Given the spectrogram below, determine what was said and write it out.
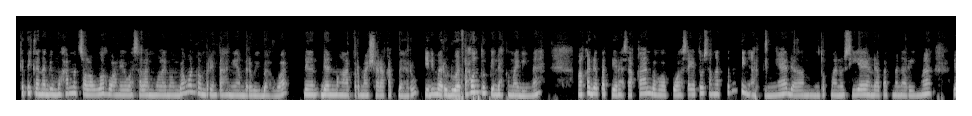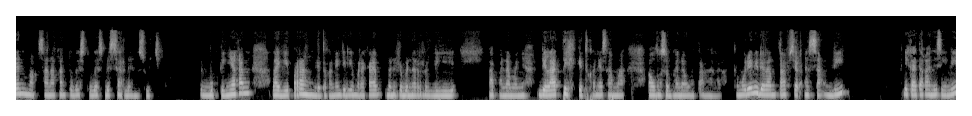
ketika Nabi Muhammad Wasallam mulai membangun pemerintahan yang berwibawa dan, dan mengatur masyarakat baru, jadi baru dua tahun tuh pindah ke Madinah, maka dapat dirasakan bahwa puasa itu sangat penting artinya dalam membentuk manusia yang dapat menerima dan melaksanakan tugas-tugas besar dan suci. Buktinya kan lagi perang gitu kan ya, jadi mereka benar-benar di apa namanya dilatih gitu kan ya sama Allah Subhanahu Wa Taala. Kemudian di dalam tafsir As-Sa'di dikatakan di sini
